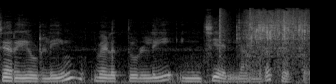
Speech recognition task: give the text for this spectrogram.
ചെറിയ ഉള്ളിയും വെളുത്തുള്ളി ഇഞ്ചി എല്ലാം കൂടെ ചേർത്ത്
